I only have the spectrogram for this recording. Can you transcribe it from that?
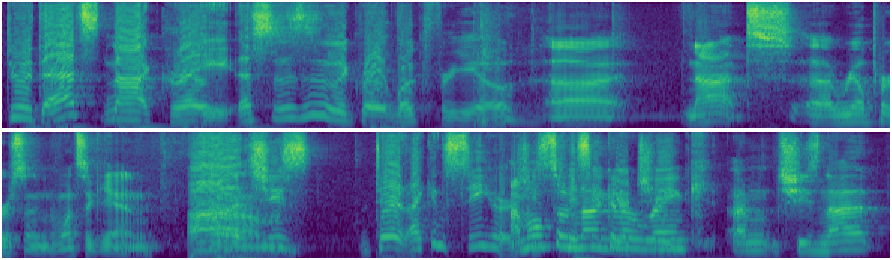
Dude, that's not great. That's this isn't a great look for you. Uh, not a real person. Once again, Uh, Um, she's Darren. I can see her. I'm She's also not gonna cheek. rank. I'm. She's not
